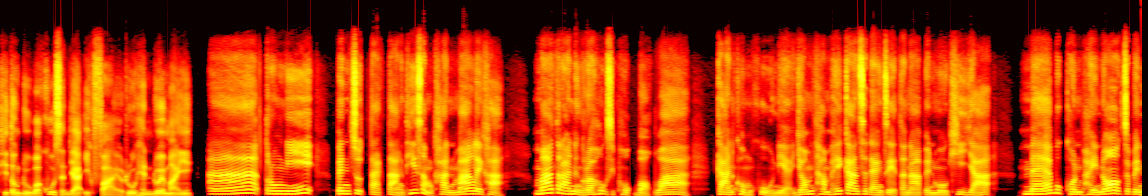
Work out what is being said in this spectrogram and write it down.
ที่ต้องดูว่าคู่สัญญาอีกฝ่ายรู้เห็นด้วยไหมอ่าตรงนี้เป็นจุดแตกต่างที่สำคัญมากเลยค่ะ มาตรา 166 บอกว่า การข่มขู่เนี่ยย่อมทำให้การแสดงเจตนาเป็นโมคียะ แม้บุคคลภายนอกจะเป็น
